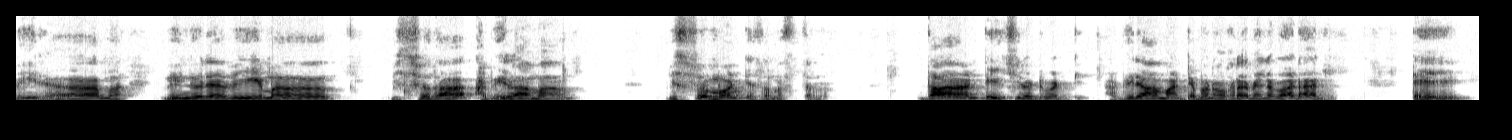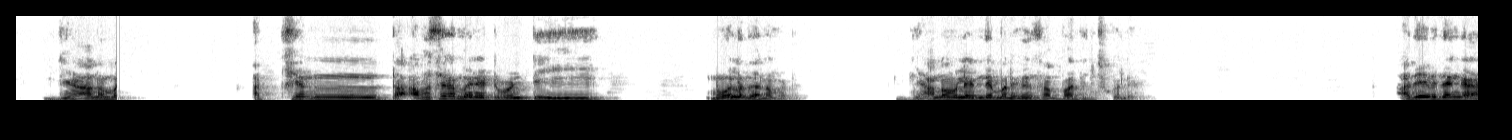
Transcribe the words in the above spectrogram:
విరామ వినురవేమ. విశ్వద అభిరామ విశ్వము అంటే సమస్తము. దా అంటే ఇచ్చినటువంటి అభిరామ అంటే మనోహరమైన వాడా అని. అంటే జ్ఞానం అత్యంత అవసరమైనటువంటి మూలధనం అది. జ్ఞానం లేనిదే మనం ఏం సంపాదించుకోలేము. అదేవిధంగా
